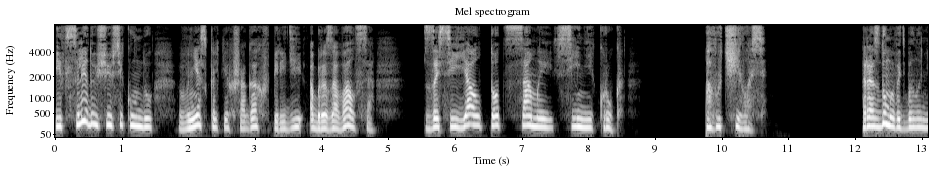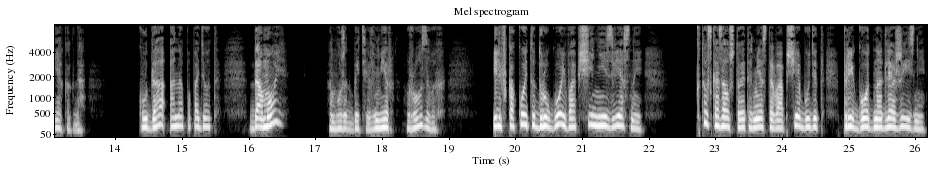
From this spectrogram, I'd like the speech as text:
И в следующую секунду в нескольких шагах впереди образовался, засиял тот самый синий круг. Получилось! Раздумывать было некогда — Куда она попадет? Домой? А может быть, в мир розовых? Или в какой-то другой, вообще неизвестный? Кто сказал, что это место вообще будет пригодно для жизни?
